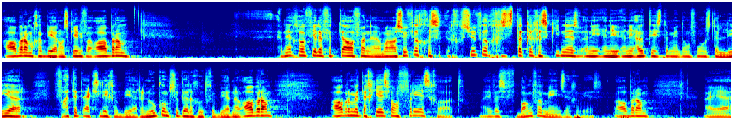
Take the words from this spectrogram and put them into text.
Abraham gebeur? Ons ken vir Abraham Ek net gou vir julle vertel van hom, maar daar's soveel ges, soveel stukke geskiedenis in die in die in die Ou Testament om vir ons te leer wat het actually gebeur en hoekom seker goed gebeur. Nou Abraham Abraham het 'n gees van vrees gehad. Hy was bang vir mense gewees. Abraham hy eh,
